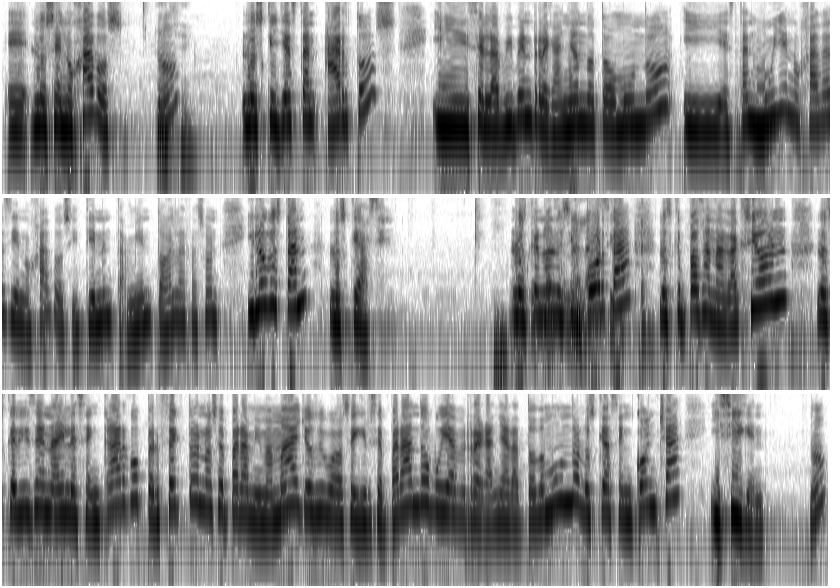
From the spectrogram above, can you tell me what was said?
eh, los enojados, ¿no? Ah, los que ya están hartos y se la viven regañando a todo mundo y están muy enojadas y enojados y tienen también toda la razón. Y luego están los que hacen. Los que no les importa, los que pasan a la acción, los que dicen, ahí les encargo, perfecto, no separa mi mamá, yo voy a seguir separando, voy a regañar a todo mundo, los que hacen concha y siguen, ¿no?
